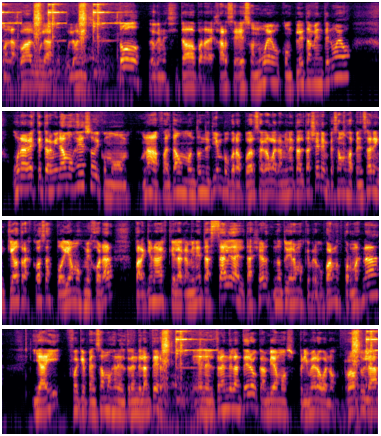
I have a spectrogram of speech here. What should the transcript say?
con las válvulas, los bulones, todo lo que necesitaba para dejarse eso nuevo, completamente nuevo. Una vez que terminamos eso y como nada, faltaba un montón de tiempo para poder sacar la camioneta al taller, empezamos a pensar en qué otras cosas podíamos mejorar para que una vez que la camioneta salga del taller no tuviéramos que preocuparnos por más nada. Y ahí fue que pensamos en el tren delantero. En el tren delantero cambiamos primero, bueno, rótula,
